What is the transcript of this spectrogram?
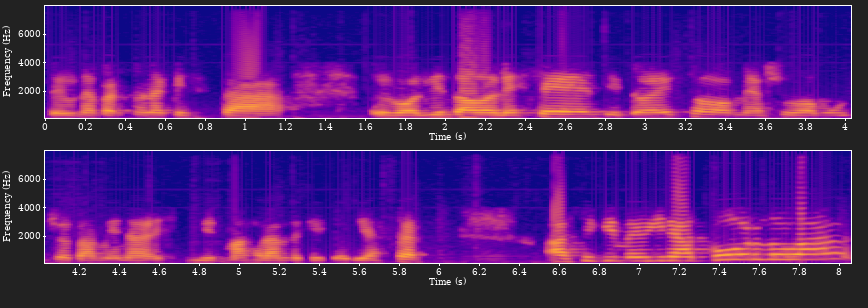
de una persona que se está eh, volviendo adolescente y todo eso me ayudó mucho también a decidir más grande qué quería hacer. Así que me vine a Córdoba,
